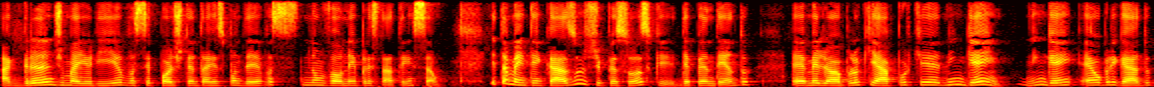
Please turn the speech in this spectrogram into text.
A grande maioria você pode tentar responder, vocês não vão nem prestar atenção. E também tem casos de pessoas que, dependendo, é melhor bloquear, porque ninguém, ninguém é obrigado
